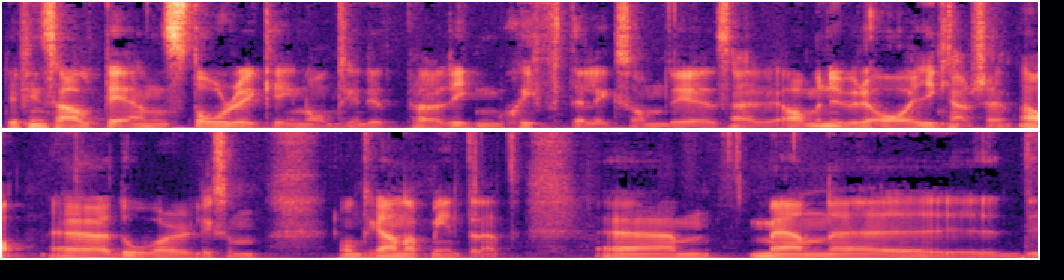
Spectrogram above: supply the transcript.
det finns alltid en story kring någonting. Det är ett paradigmskifte. Liksom. Det är så här, ja men nu är det AI kanske. Ja. Eh, då var det liksom någonting annat med internet. Eh, men eh, det,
